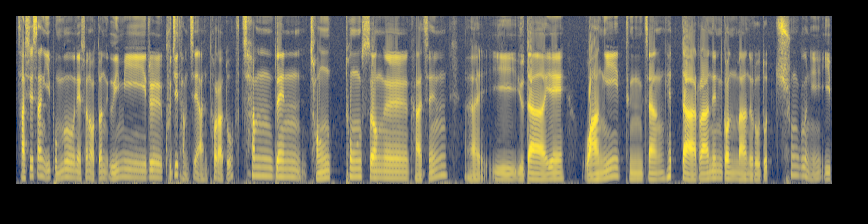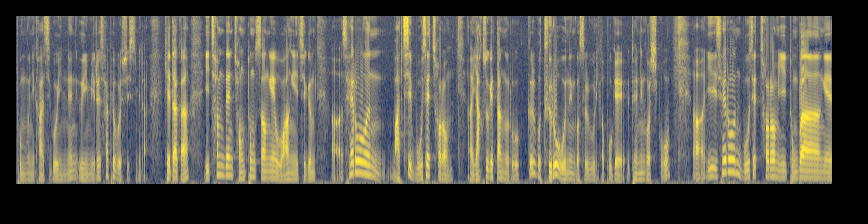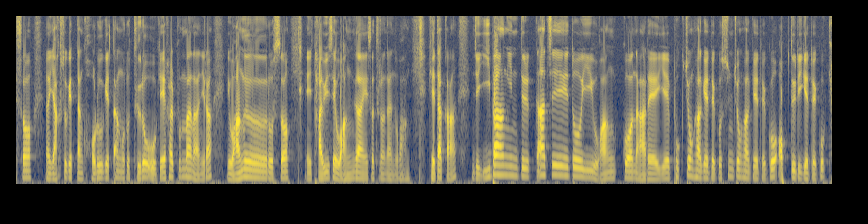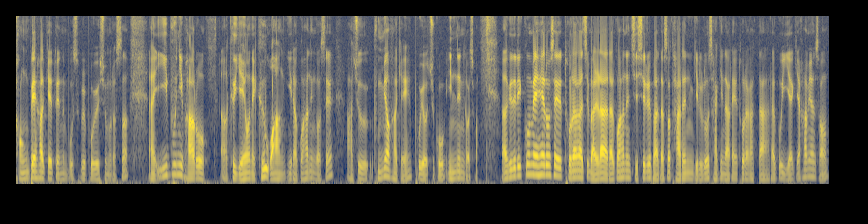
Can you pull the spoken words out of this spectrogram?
사실상 이 본문에서는 어떤 의미를 굳이 담지 않더라도 참된 정 통성을 가진 아, 이 유다의 왕이 등장했 다라는 것만으로도 충분히 이 본문이 가지고 있는 의미를 살펴볼 수 있습니다. 게다가 이 참된 정통성의 왕이 지금 어, 새로운 마치 모세처럼 어, 약속의 땅으로 끌고 들어오는 것을 우리가 보게 되는 것이고 어, 이 새로운 모세처럼 이 동방에서 어, 약속의 땅 거룩의 땅으로 들어오게 할 뿐만 아니라 이 왕으로서 이 다윗의 왕가에서 드러난 왕 게다가 이제 이방인들까지 도 이 왕권 아래에 복종하게 되고 순종하게 되고 엎드리게 되고 경배하게 되는 모습을 보여줌으로써 아, 이분이 바로 어, 그 예언의 그 왕이라고 하는 것을 아주 분명하게 보여주고 있는 거죠. 아, 그들이 꿈에 헤롯에 돌아가지 말라라고 하는 지시를 받아서 다른 길로 자기 나라에 돌아갔다라고 이야기하면서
